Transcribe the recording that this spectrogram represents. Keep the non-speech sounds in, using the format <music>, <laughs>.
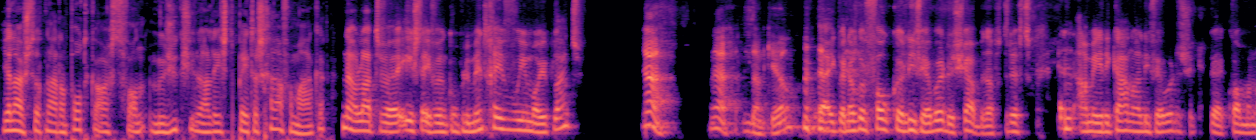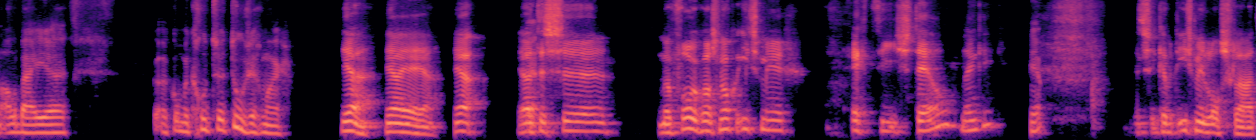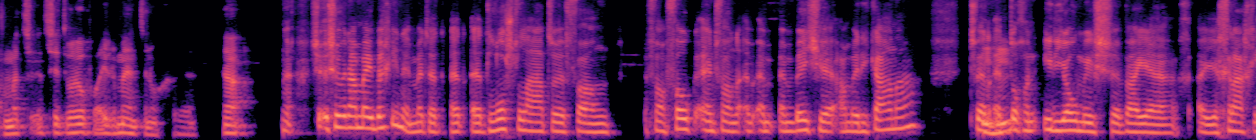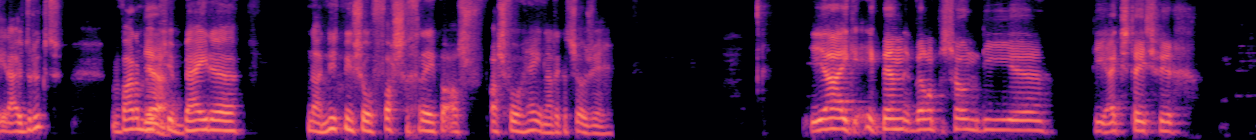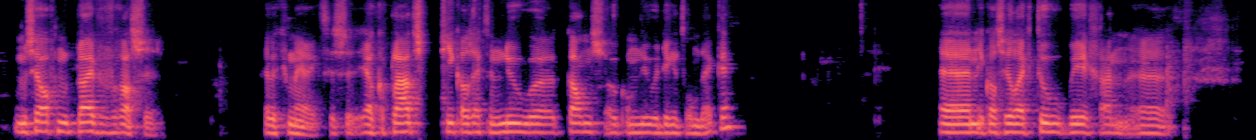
Je luistert naar een podcast van muziekjournalist Peter Schavenmaker. Nou, laten we eerst even een compliment geven voor je mooie plaats. Ja, ja dankjewel. <laughs> Ja, ik ben ook een folk-liefhebber, dus ja, wat dat betreft. En Americana-liefhebber, dus ik eh, kwam aan allebei, uh, kom ik goed uh, toe, zeg maar. Ja, ja, ja, ja. Ja, ja het is, mijn vorige was nog iets meer echt die stijl, denk ik. Ja. Dus ik heb het iets meer losgelaten, maar het, het zit wel heel veel elementen nog. ja. Nou, zullen we daarmee beginnen? Met het, het, het loslaten van, van folk en van een, een beetje Americana. Terwijl het Mhm. toch een idioom is eh, waar je eh, je graag in uitdrukt. Waarom Ja. heb je beide nou, niet meer zo vastgegrepen als, als voorheen, laat ik het zo zeggen? Ja, ik, ik ben wel een persoon die, eh, die eigenlijk steeds weer mezelf moet blijven verrassen. Heb ik gemerkt. Dus elke plaats zie ik als echt een nieuwe kans ook om nieuwe dingen te ontdekken. En ik was heel erg toe weer aan, eh,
